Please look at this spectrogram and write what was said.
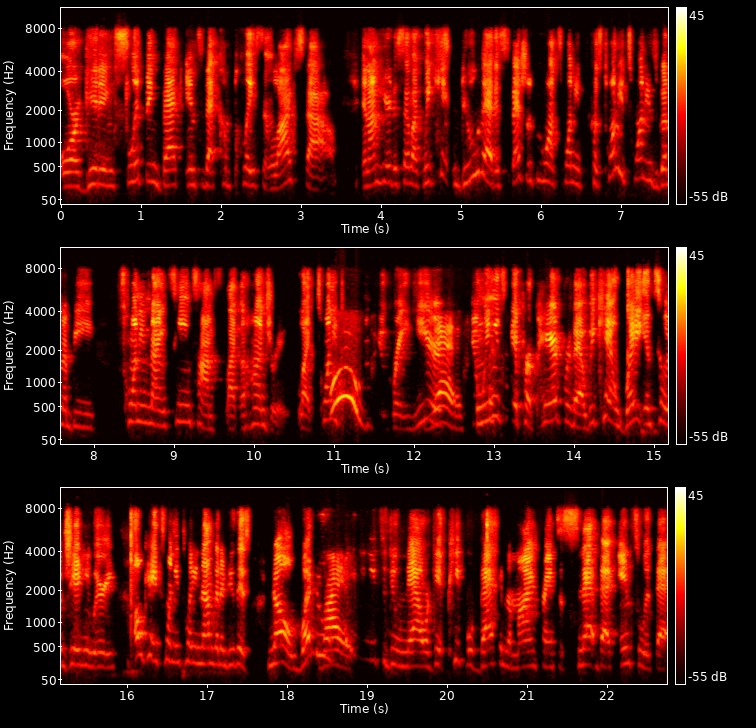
or getting slipping back into that complacent lifestyle. And I'm here to say, like, we can't do that, especially if we want 20, because 2020 is gonna be 2019 times like 100 like 2020 be a great year. Yes. and we need to get prepared for that. We can't wait until january. Okay 2020 now i'm going to do this. No what do, right. what do we need to do now or get people back in the mind frame to snap back into it that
